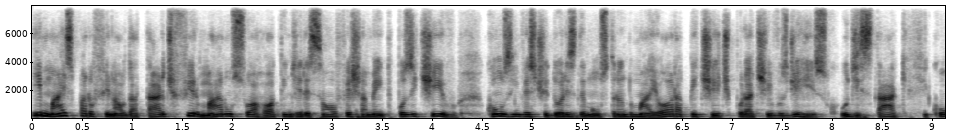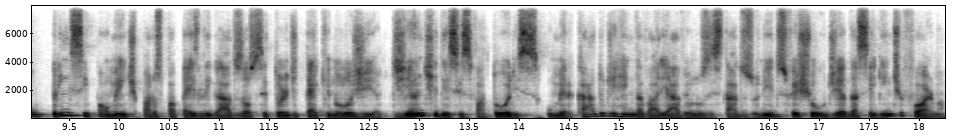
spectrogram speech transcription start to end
e mais para o final da tarde firmaram sua rota em direção ao fechamento positivo, com os investidores demonstrando maior apetite por ativos de risco. O destaque ficou principalmente para os papéis ligados ao setor de tecnologia. Diante desses fatores, o mercado de renda variável nos Estados Unidos fechou o dia da seguinte forma:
